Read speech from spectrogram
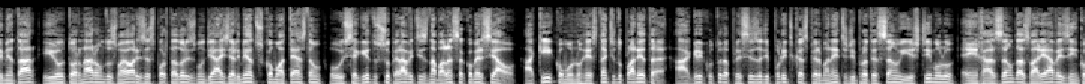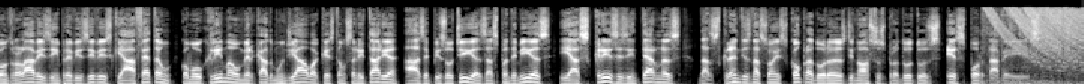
e o tornaram um dos maiores exportadores mundiais de alimentos, como atestam os seguidos superávites na balança comercial. Aqui, como no restante do planeta, a agricultura precisa de políticas permanentes de proteção e estímulo em razão das variáveis incontroláveis e imprevisíveis que a afetam, como o clima, o mercado mundial, a questão sanitária, as episodias, as pandemias e as crises internas das grandes nações compradoras de nossos produtos exportáveis.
